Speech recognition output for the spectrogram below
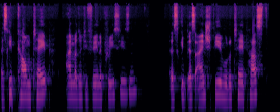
Es gibt kaum Tape, einmal durch die fehlende Preseason. Es gibt erst ein Spiel, wo du Tape hast.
